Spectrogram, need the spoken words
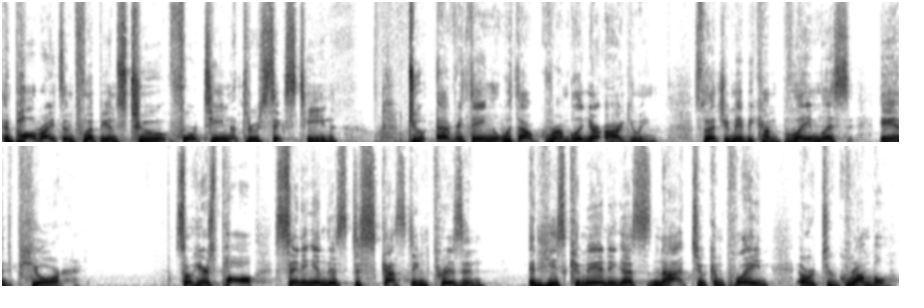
And Paul writes in Philippians 2 14 through 16 Do everything without grumbling or arguing, so that you may become blameless and pure. So here's Paul sitting in this disgusting prison and he's commanding us not to complain or to grumble.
